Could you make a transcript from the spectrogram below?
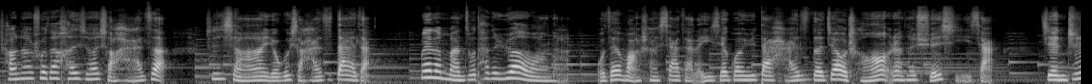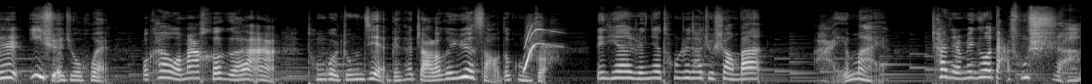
常常说她很喜欢小孩子，真想啊有个小孩子带带。为了满足她的愿望呢，我在网上下载了一些关于带孩子的教程，让她学习一下，简直一学就会。我看我妈合格了啊，通过中介给她找了个月嫂的工作。那天人家通知她去上班，哎呀妈呀，差点没给我打出屎啊！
